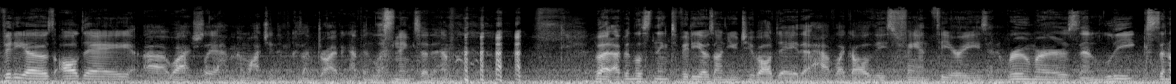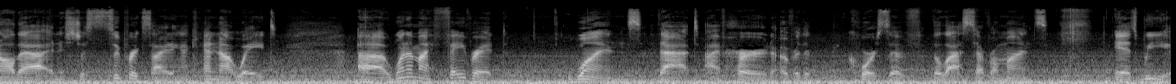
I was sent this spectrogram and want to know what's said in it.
videos all day. Uh, well, actually, I haven't been watching them because I'm driving. I've been listening to them. but I've been listening to videos on YouTube all day that have like all these fan theories and rumors and leaks and all that, and it's just super exciting. I cannot wait. Uh, one of my favorite ones that I've heard over the course of the last several months is we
